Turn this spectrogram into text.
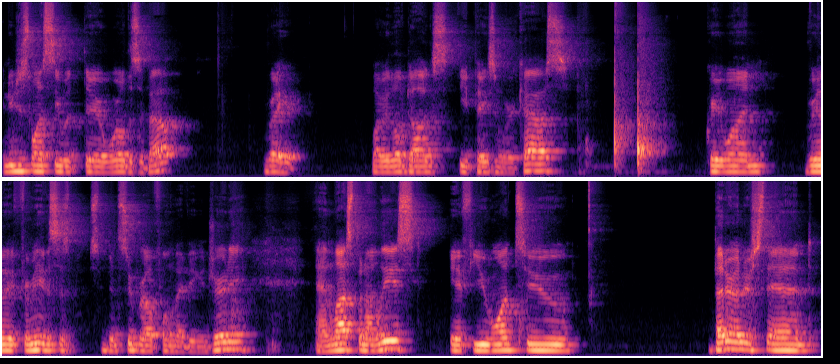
and you just want to see what their world is about, right here. Why we love dogs, eat pigs, and wear cows. Great one. Really, for me, this has been super helpful in my vegan journey. And last but not least, if you want to better understand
